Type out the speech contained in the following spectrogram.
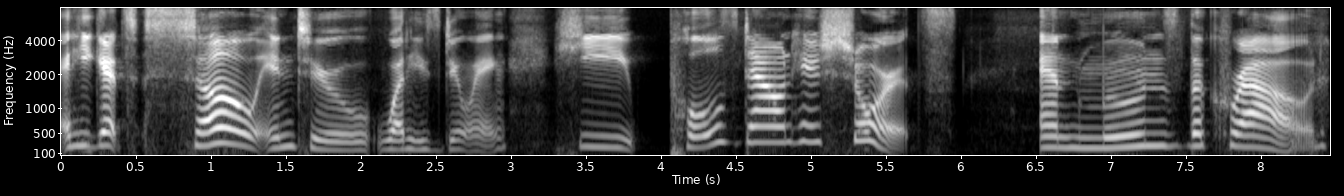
And he gets so into what he's doing, he pulls down his shorts and moons the crowd.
